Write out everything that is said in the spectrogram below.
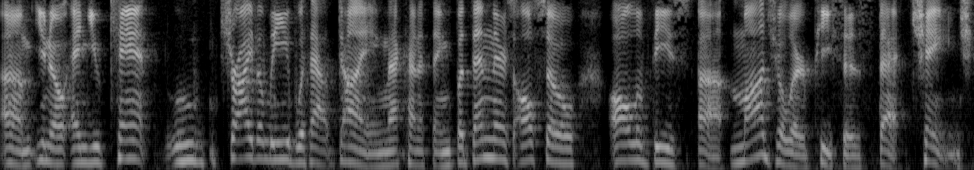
Um, you know, and you can't l- try to leave without dying, that kind of thing. But then there's also all of these uh, modular pieces that change,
